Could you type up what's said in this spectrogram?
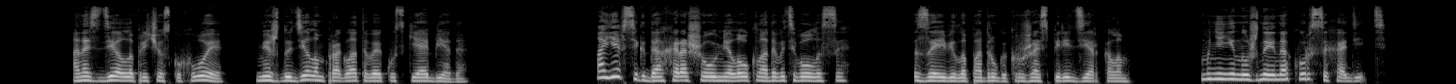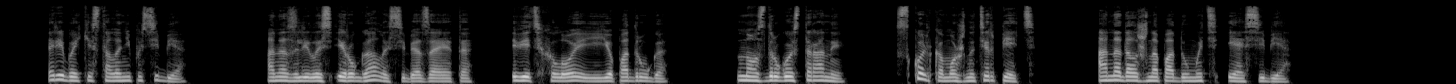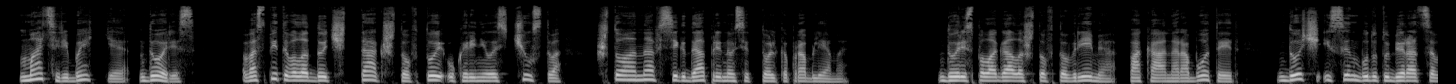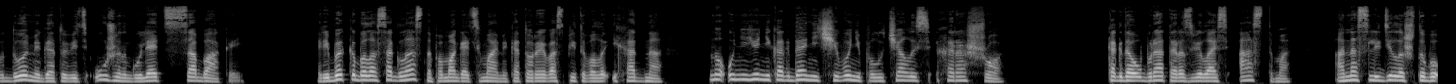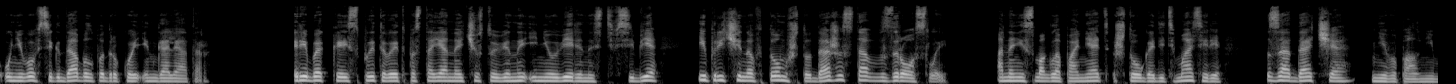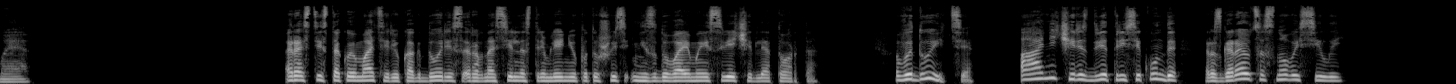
Она сделала прическу Хлои, между делом проглатывая куски обеда. «А я всегда хорошо умела укладывать волосы», — заявила подруга, кружась перед зеркалом. «Мне не нужно и на курсы ходить». Ребекке стало не по себе. Она злилась и ругала себя за это, ведь Хлоя — ее подруга. Но, с другой стороны, сколько можно терпеть? Она должна подумать и о себе. Мать Ребекки, Дорис, воспитывала дочь так, что в той укоренилось чувство — что она всегда приносит только проблемы. Дорис полагала, что в то время, пока она работает, дочь и сын будут убираться в доме, готовить ужин, гулять с собакой. Ребекка была согласна помогать маме, которая воспитывала их одна, но у нее никогда ничего не получалось хорошо. Когда у брата развелась астма, она следила, чтобы у него всегда был под рукой ингалятор. Ребекка испытывает постоянное чувство вины и неуверенность в себе — и причина в том, что даже став взрослой, она не смогла понять, что угодить матери — задача невыполнимая. Расти с такой матерью, как Дорис, равносильно стремлению потушить незадуваемые свечи для торта. Вы дуете, а они через 2-3 секунды разгораются с новой силой.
